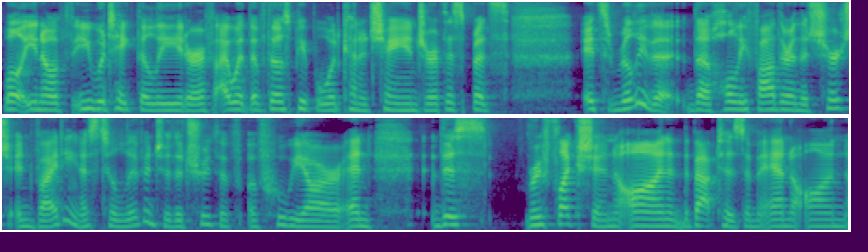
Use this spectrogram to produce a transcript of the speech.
well you know if you would take the lead or if i would if those people would kind of change or if this but it's it's really the the holy father and the church inviting us to live into the truth of, of who we are. And this reflection on the baptism and on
